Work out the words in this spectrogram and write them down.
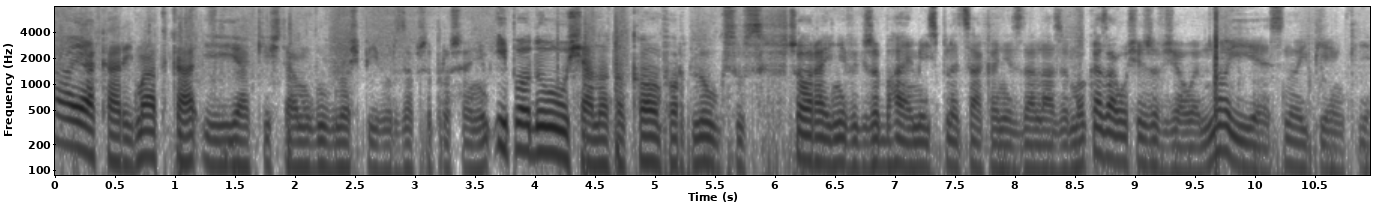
a ja karimatka i jakiś tam gówno śpiwór za przeproszeniem. I podusia, no to komfort, luksus. Wczoraj nie wygrzebałem jej z plecaka, nie znalazłem. Okazało się, że wziąłem. No i jest, no i pięknie.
